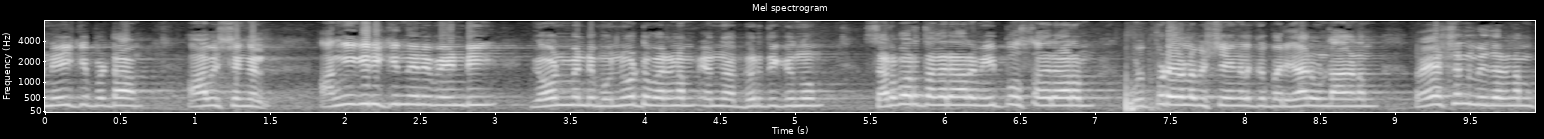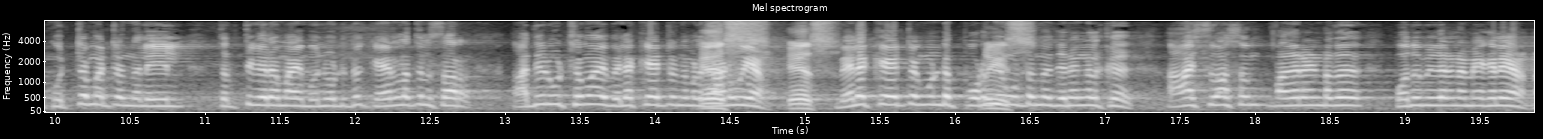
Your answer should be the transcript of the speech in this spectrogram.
ഉന്നയിക്കപ്പെട്ട ആവശ്യങ്ങൾ അംഗീകരിക്കുന്നതിന് വേണ്ടി ഗവൺമെന്റ് മുന്നോട്ട് വരണം എന്ന് അഭ്യർത്ഥിക്കുന്നു. സെർവർ തകരാറും ഇ പോസ്റ്റ് തകരാറും ഉൾപ്പെടെയുള്ള വിഷയങ്ങൾക്ക് പരിഹാരം ഉണ്ടാകണം. റേഷൻ വിതരണം കുറ്റമറ്റ നിലയിൽ തൃപ്തികരമായി മുന്നോട്ട് കേരളത്തിൽ സാർ അതിരൂക്ഷമായ വിലക്കയറ്റം നമ്മൾ കാണുകയാണ്. വിലക്കയറ്റം കൊണ്ട് പൊറുതിമുട്ടുന്ന ജനങ്ങൾക്ക് ആശ്വാസം പകരേണ്ടത് പൊതുവിതരണ മേഖലയാണ്.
